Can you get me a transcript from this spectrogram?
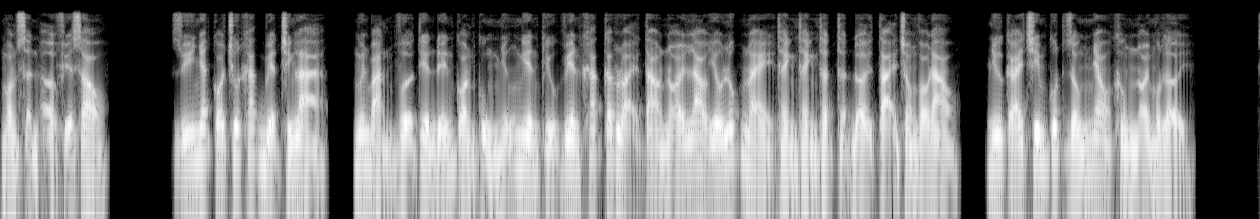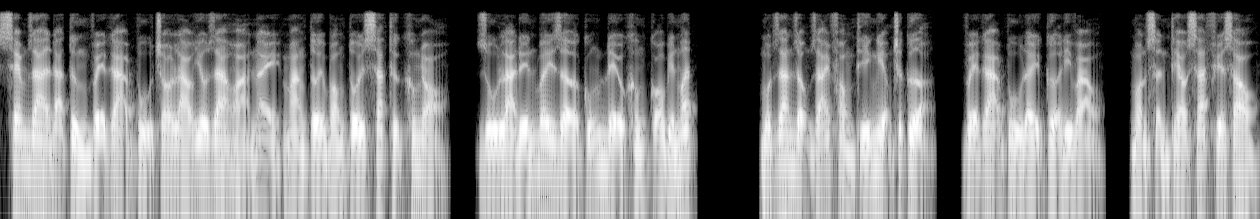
mòn sần ở phía sau. Duy nhất có chút khác biệt chính là, nguyên bản vừa tiến đến còn cùng những nghiên cứu viên khác các loại tao nói lao yêu lúc này thành thành thật thật đợi tại trong vỏ đao, như cái chim cút giống nhau không nói một lời xem ra đã từng vệ gạ tủ cho lão yêu gia hỏa này mang tới bóng tối xác thực không nhỏ, dù là đến bây giờ cũng đều không có biến mất. Một gian rộng rãi phòng thí nghiệm trước cửa, vệ gạ tù đẩy cửa đi vào, mòn sần theo sát phía sau.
